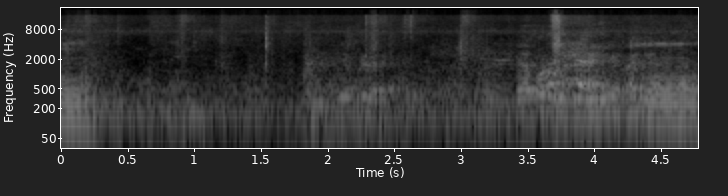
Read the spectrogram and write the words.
ம். ம்.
